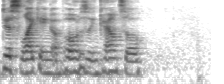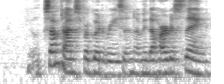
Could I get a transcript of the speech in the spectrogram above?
disliking opposing counsel sometimes for good reason. I mean the hardest thing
